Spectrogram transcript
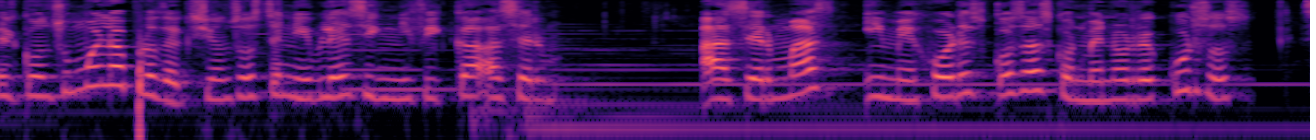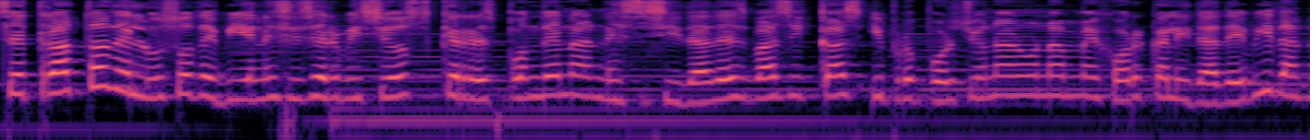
El consumo y la producción sostenible significa hacer, hacer más y mejores cosas con menos recursos. Se trata del uso de bienes y servicios que responden a necesidades básicas y proporcionan una mejor calidad de vida,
